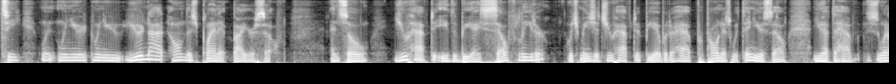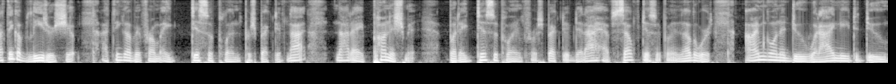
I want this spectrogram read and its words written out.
See, when, when you're when you you're not on this planet by yourself. And so you have to either be a self leader, which means that you have to be able to have proponents within yourself. You have to have when I think of leadership, I think of it from a discipline perspective, not not a punishment, but a discipline perspective that I have self discipline. In other words, I'm going to do what I need to do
